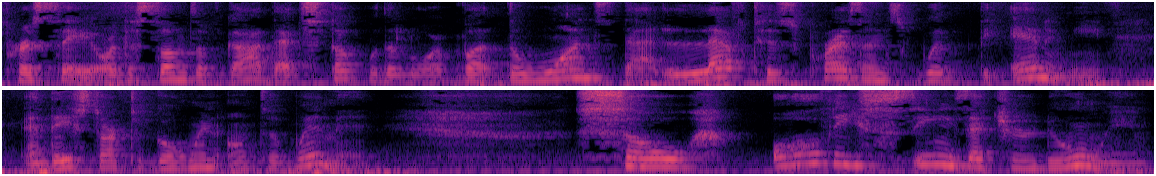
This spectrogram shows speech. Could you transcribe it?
per, se or the sons of God that stuck with the Lord, but the ones that left his presence with the enemy and they start to go in onto women. So all these things that you're doing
